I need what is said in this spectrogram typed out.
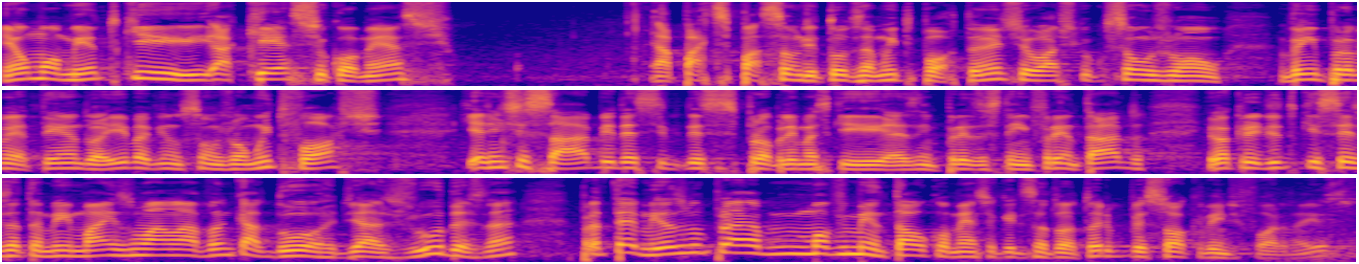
é um momento que aquece o comércio, a participação de todos é muito importante. Eu acho que o São João vem prometendo aí, vai vir um São João muito forte que a gente sabe desse, desses problemas que as empresas têm enfrentado. Eu acredito que seja também mais um alavancador de ajudas, né? Para até mesmo para movimentar o comércio aqui de Santo Antônio para o pessoal que vem de fora, não é isso?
